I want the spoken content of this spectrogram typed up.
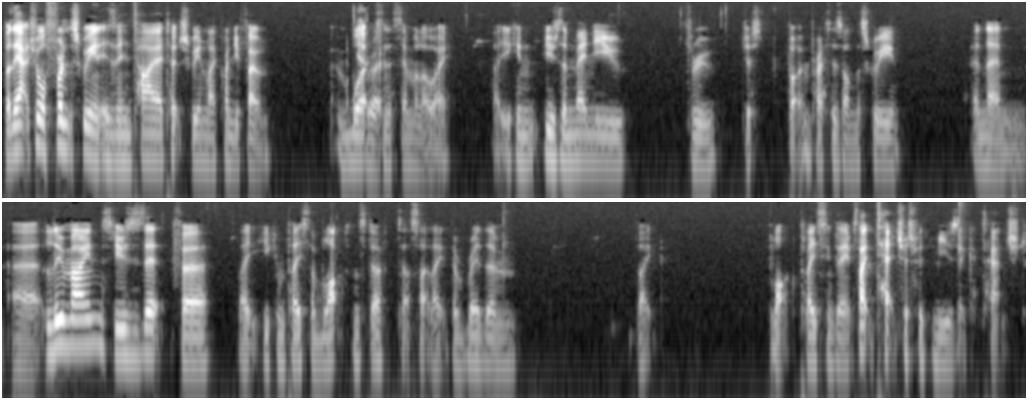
but the actual front screen is an entire touchscreen, like on your phone, and works right. in a similar way. Like you can use the menu through just button presses on the screen, and then uh, Lumines uses it for like you can place the blocks and stuff. That's like like the rhythm, like block placing game. It's like Tetris with music attached.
